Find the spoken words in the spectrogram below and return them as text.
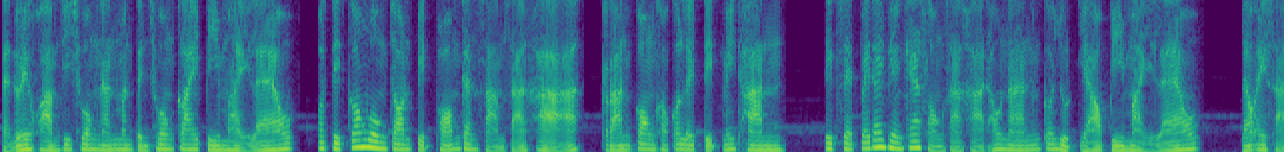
แต่ด้วยความที่ช่วงนั้นมันเป็นช่วงใกล้ปีใหม่แล้ว พอติดกล้องวงจรปิดพร้อมกัน 3 สาขา ร้านกล้องเขาก็เลยติดไม่ทัน ติดเสร็จไปได้เพียงแค่ 2 สาขาเท่านั้นก็หยุดยาวปีใหม่แล้ว แล้วไอสา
